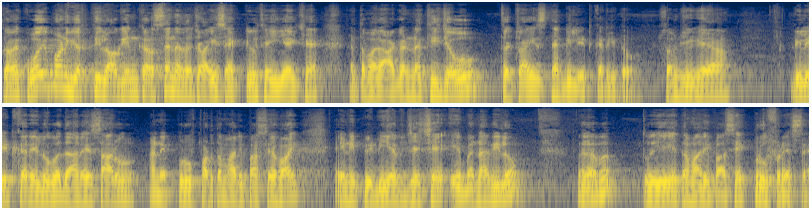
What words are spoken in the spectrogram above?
તમે કોઈ પણ વ્યક્તિ લોગિન કરશે ને તો ચોઇસ એક્ટિવ થઈ જાય છે. તમારે આગળ નથી જવું, તો ચોઇસને ડિલીટ કરી દો. સમજી ગયા? ડિલીટ કરેલું વધારે સારું અને પ્રૂફ પણ તમારી પાસે હોય. એની પીડીએફ જે છે એ બનાવી લો. બરાબર? તો એ તમારી પાસે એક પ્રૂફ રહેશે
